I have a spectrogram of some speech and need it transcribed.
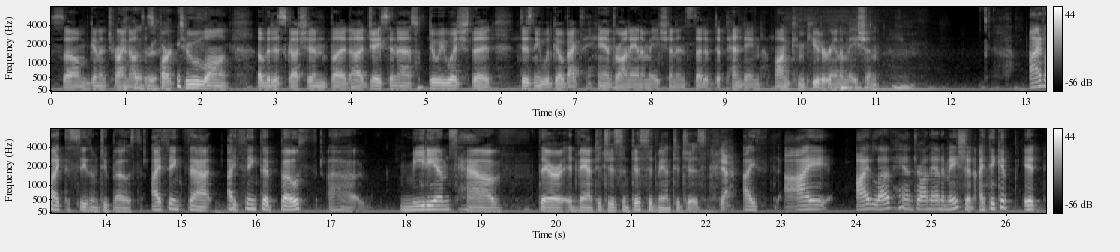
so I'm gonna try not to spark too long of a discussion. But uh, Jason asked, "Do we wish that Disney would go back to hand drawn animation instead of depending on computer animation?" I'd like to see them do both. I think that I think that both uh, mediums have their advantages and disadvantages. Yeah. I I I love hand drawn animation. I think it, it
